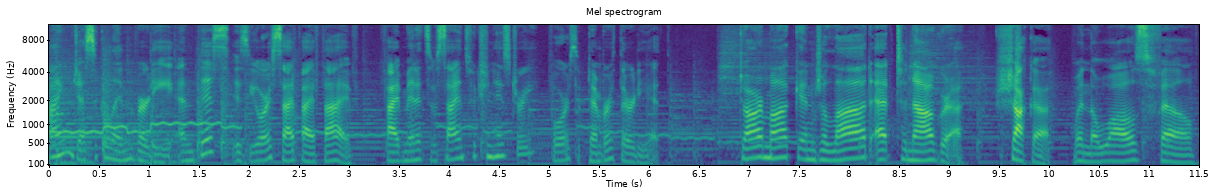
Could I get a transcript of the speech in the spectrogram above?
I'm Jessica Lynn Verdi, and this is your Sci Fi 5 five minutes of science fiction history for September 30th. Darmok and Jalad at Tanagra, Shaka, when the walls fell.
